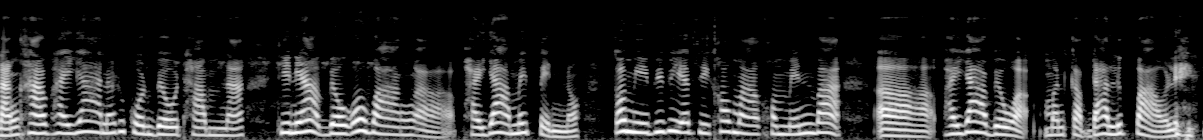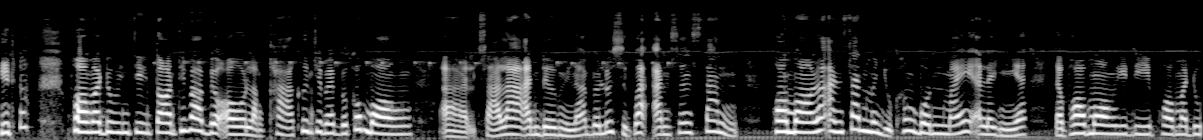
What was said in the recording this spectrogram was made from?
หลังคาพายย่านะ ทุกคนเบลทำนะ ทีเนี้ยเบลก็วางอ่าพายย่าไม่เป็นเนาะก็มีพี่พีเอฟซีเข้ามาคอมเมนต์ว่า พาย่าเบลอะมันกลับด้านหรือเปล่าอะไรอย่างนี้นะพอมาดูจริง ๆ ตอนที่ว่าเบลเอาหลังคาขึ้นใช่ไหมเบลก็มองศาลาอันเดิมอยู่นะเบลรู้สึกว่าอันสั้น ๆ พอมองแล้วอันสั้นมันอยู่ข้างบนไหมอะไรอย่างเงี้ยแต่พอมองดีๆ พอมาดู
